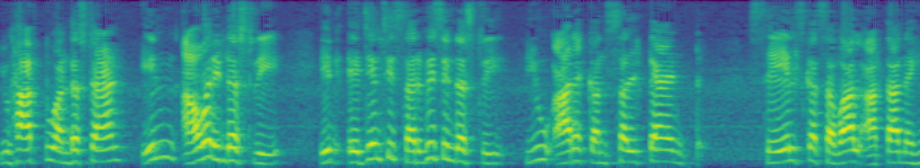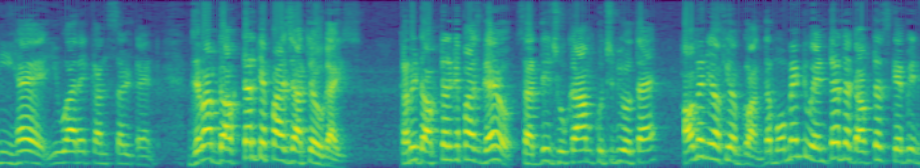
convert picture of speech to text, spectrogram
you have to understand in our industry in agency service industry you are a consultant sales का सवाल आता नहीं है. यू आर ए कंसल्टेंट जब आप डॉक्टर के पास जाते हो गाइस कभी डॉक्टर के पास गए हो, सर्दी, जुकाम, कुछ भी होता है how many of you have gone the moment you enter the doctor's cabin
